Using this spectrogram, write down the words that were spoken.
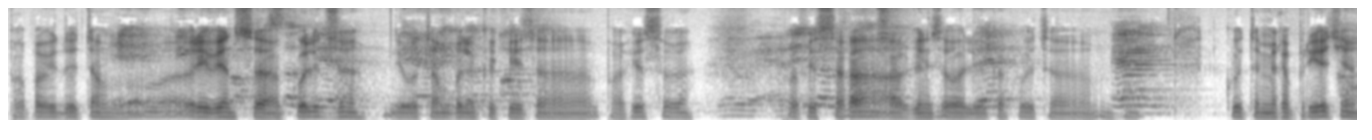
проповедует там в Ревенса колледже, и вот там были какие-то профессоры, профессора организовали какое-то And какое-то мероприятие.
